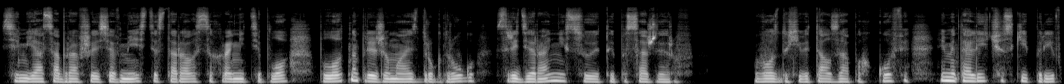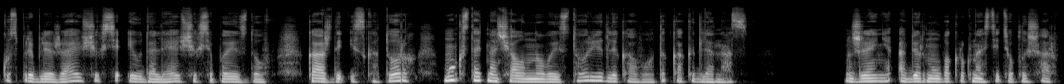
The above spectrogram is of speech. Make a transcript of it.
Семья, собравшаяся вместе, старалась сохранить тепло, плотно прижимаясь друг к другу среди ранней суеты пассажиров. В воздухе витал запах кофе и металлический привкус приближающихся и удаляющихся поездов, каждый из которых мог стать началом новой истории для кого-то, как и для нас. Женя обернул вокруг Насти теплый шарф,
